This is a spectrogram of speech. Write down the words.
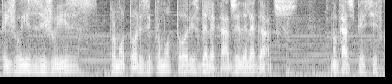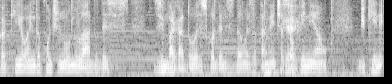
tem juízes e juízes, promotores e promotores, delegados e delegados. No caso específico aqui, eu ainda continuo no lado desses desembargadores quando eles dão exatamente essa é. opinião de que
